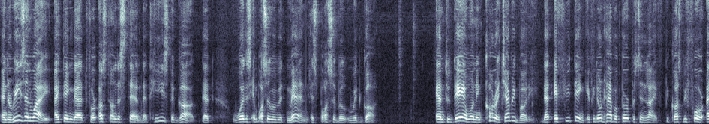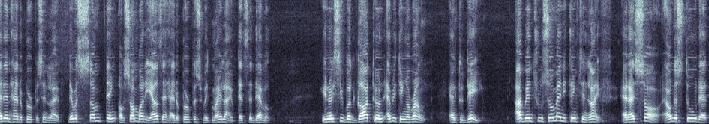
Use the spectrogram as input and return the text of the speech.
And the reason why I think that for us to understand that He is the God, that what is impossible with man is possible with God. And today I want to encourage everybody that if you think, if you don't have a purpose in life, because before I didn't have a purpose in life, there was something of somebody else that had a purpose with my life. That's the devil. You know, you see, but God turned everything around. And today, I've been through so many things in life. And I saw, I understood that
